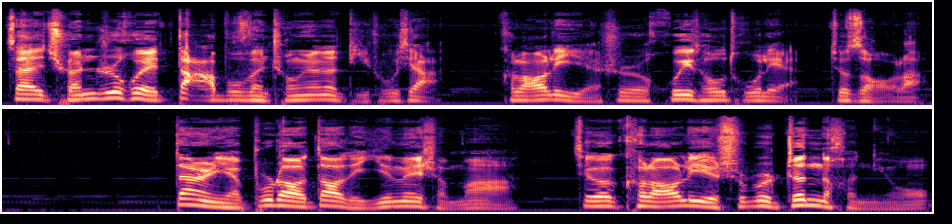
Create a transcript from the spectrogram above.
在全知会大部分成员的抵触下，克劳利也是灰头土脸就走了。但是也不知道到底因为什么啊，这个克劳利是不是真的很牛？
